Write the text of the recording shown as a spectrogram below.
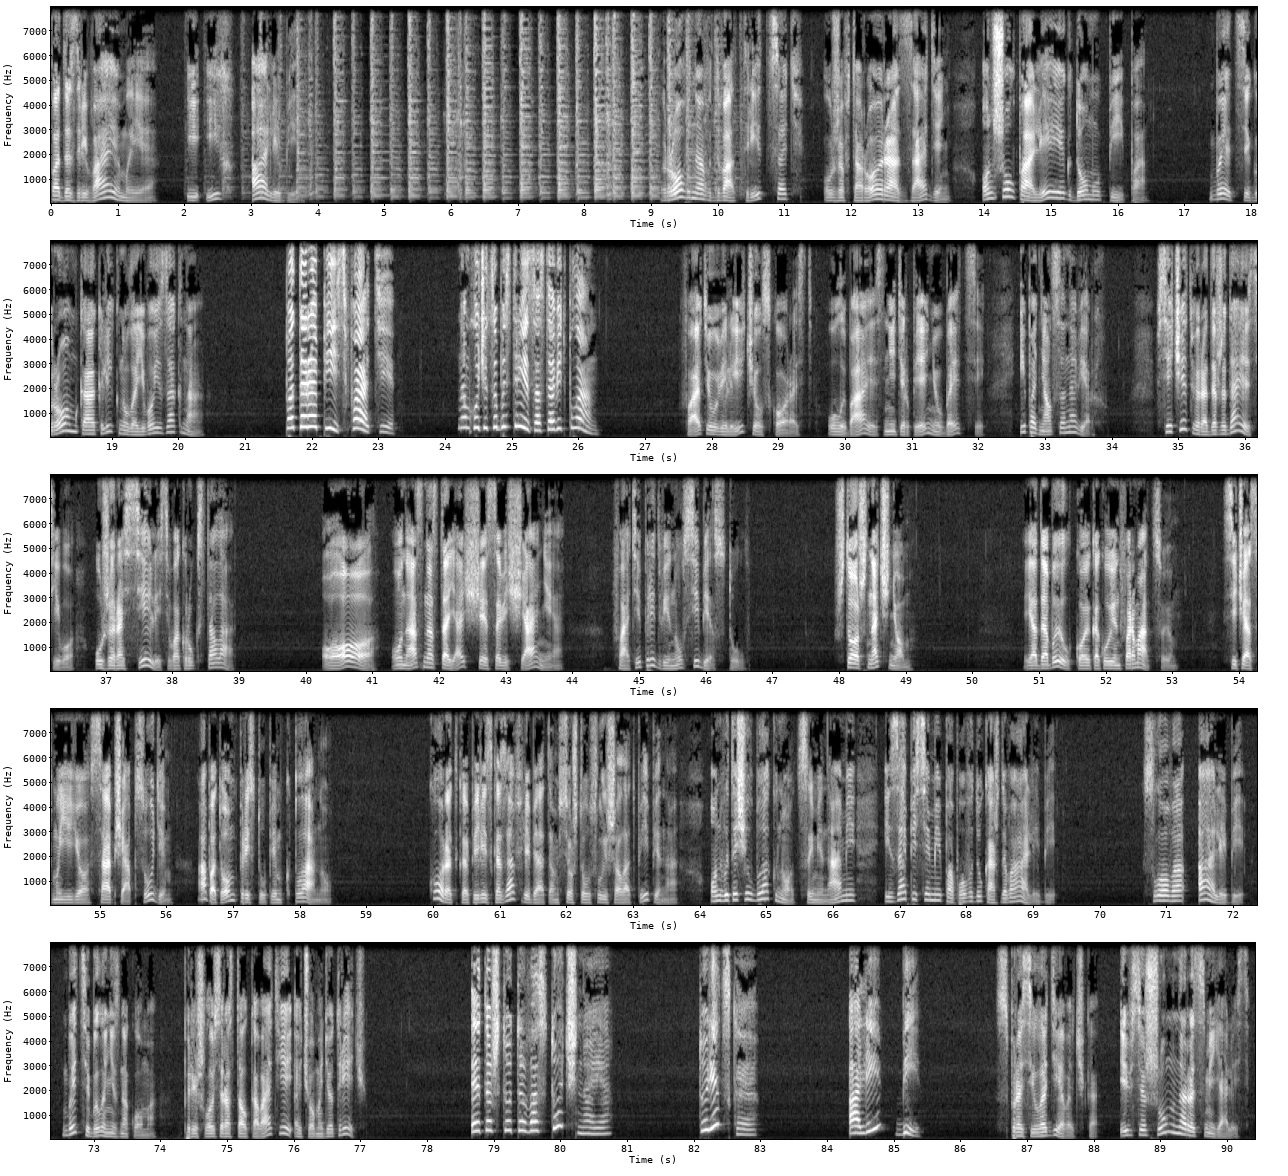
Подозреваемые и их алиби. Ровно в 2.30, уже второй раз за день, он шел по аллее к дому Пипа. Бетси громко окликнула его из окна. «Поторопись, Фати! Нам хочется быстрее составить план!» Фати увеличил скорость, улыбаясь нетерпению Бетси, и поднялся наверх. Все четверо, дожидаясь его, уже расселись вокруг стола. «О, у нас настоящее совещание!» Фати придвинул себе стул. «Что ж, начнем. Я добыл кое-какую информацию. Сейчас мы ее сообща обсудим, а потом приступим к плану. Коротко пересказав ребятам все, что услышал от Пипина, он вытащил блокнот с именами и записями по поводу каждого алиби. Слово «алиби» Бетти было незнакомо. Пришлось растолковать ей, о чем идет речь. «Это что-то восточное? Турецкое? Али-би?» — спросила девочка и все шумно рассмеялись.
